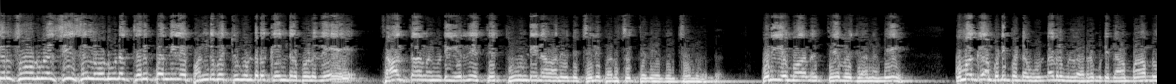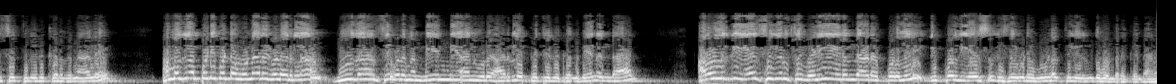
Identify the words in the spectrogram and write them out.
கிறிஸ்துவோடு சீசனோடு திருப்பந்தியிலே பங்கு பெற்றுக் கொண்டிருக்கின்ற பொழுதே சாத்தான் நம்முடைய இதயத்தை தூண்டினான் என்று சொல்லி பரிசுத்த வேதம் பிரியமான தேவஜானமே நமக்கு அப்படிப்பட்ட உணர்வுகள் வர முடியும். நாம் மாமிசத்தில் இருக்கிறதுனாலே நமக்கு அப்படிப்பட்ட உணர்வுகள் எல்லாம் யூதாசையோட நம் மேன்மையான ஒரு அருளை பெற்றிருக்கின்றன. ஏனென்றால் அவர்களுக்கு இயேசு கிறிஸ்து வெளியே இருந்தார் அப்பொழுது இப்பொழுது இயேசு கிறிஸ்துடைய உள்ளத்தில் இருந்து கொண்டிருக்கின்றார்.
